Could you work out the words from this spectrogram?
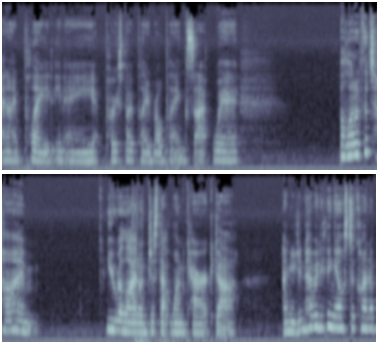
and I played in a post by play role playing site where a lot of the time you relied on just that one character and you didn't have anything else to kind of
